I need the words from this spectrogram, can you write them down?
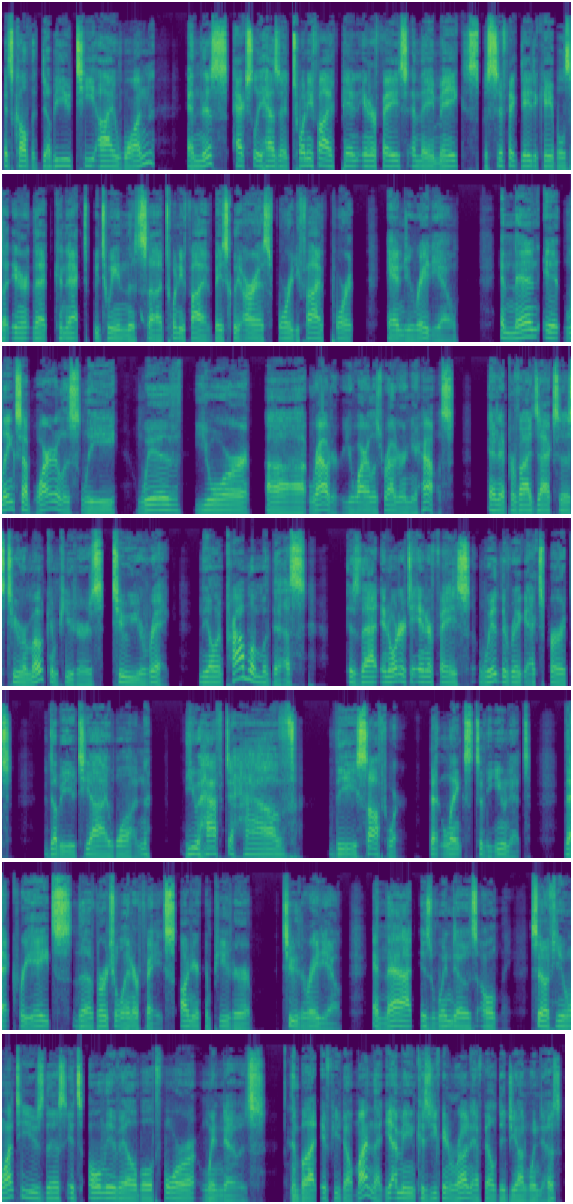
It's called the WTI1, and this actually has a 25 pin interface, and they make specific data cables that inter- that connect between this uh, 25, basically RS485 port, and your radio. And then it links up wirelessly with your uh, router, your wireless router in your house and it provides access to remote computers to your rig. The only problem with this is that in order to interface with the Rig Expert WTI1, you have to have the software that links to the unit that creates the virtual interface on your computer to the radio. And that is Windows only. So if you want to use this, it's only available for Windows but if you don't mind that, yeah, I mean, because you can run FLDigi on Windows.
